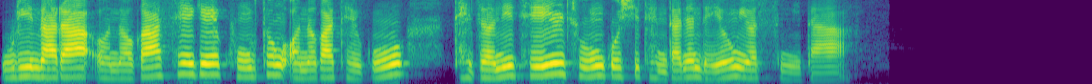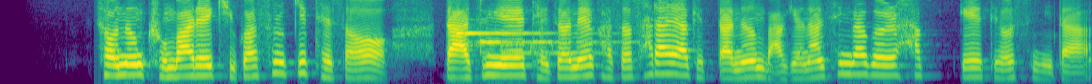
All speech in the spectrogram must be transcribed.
우리나라 언어가 세계 공통 언어가 되고 대전이 제일 좋은 곳이 된다는 내용이었습니다. 저는 그 말에 귀가 솔깃해서 나중에 대전에 가서 살아야겠다는 막연한 생각을 하게 되었습니다.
